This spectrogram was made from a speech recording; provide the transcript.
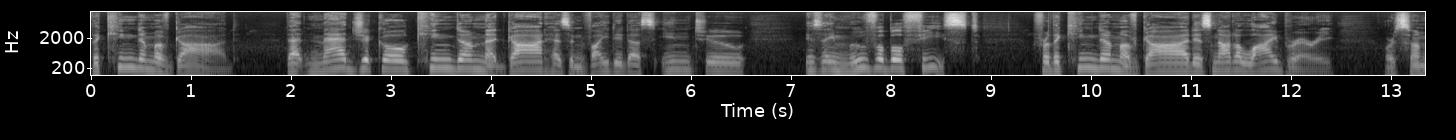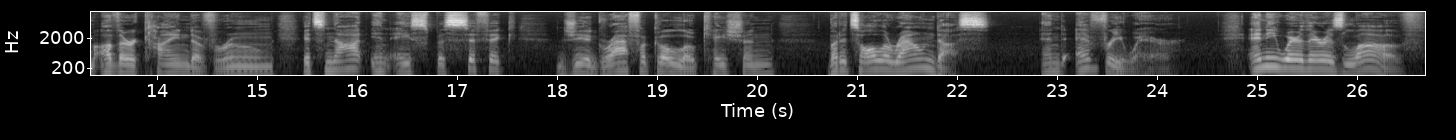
The kingdom of God that magical kingdom that God has invited us into is a movable feast. For the kingdom of God is not a library or some other kind of room. It's not in a specific geographical location, but it's all around us and everywhere. Anywhere there is love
